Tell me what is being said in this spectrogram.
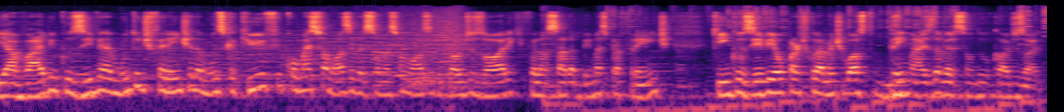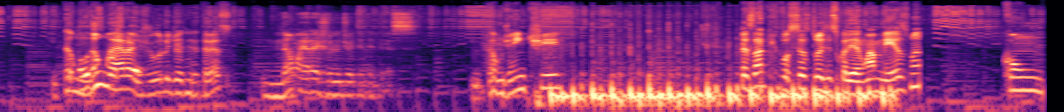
E a vibe, inclusive, é muito diferente da música que ficou mais famosa, a versão mais famosa do Claudio Zoli, que foi lançada bem mais pra frente. Que inclusive eu particularmente gosto bem mais da versão do Claudio Zoli. então não era julho de 83? Não era julho de 83. Então, gente. Apesar de que vocês dois escolheram a mesma, com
